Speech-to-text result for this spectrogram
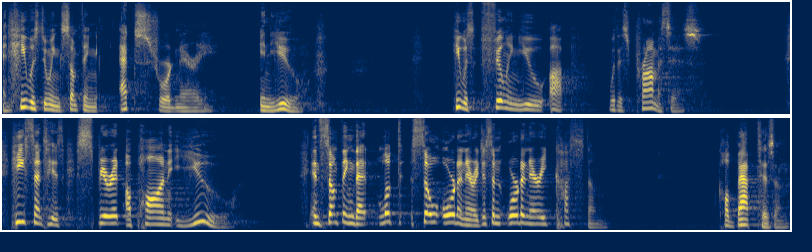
And He was doing something extraordinary in you. He was filling you up with His promises. He sent His Spirit upon you in something that looked so ordinary, just an ordinary custom called baptism.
